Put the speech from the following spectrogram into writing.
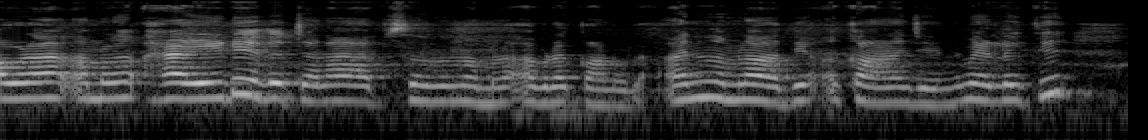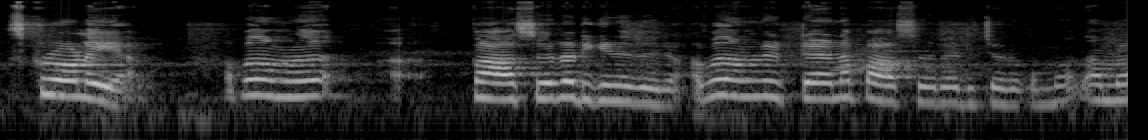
അവിടെ നമ്മൾ ഹൈഡ് ചെയ്ത് വെച്ചാണ് ആപ്സ് ഒന്നും നമ്മൾ അവിടെ കാണില്ല അതിന് നമ്മൾ ആദ്യം കാണാൻ ചെയ്യുന്നത് മേളിലേക്ക് സ്ക്രോൾ ചെയ്യാം. അപ്പോൾ നമ്മൾ പാസ്വേഡ് അടിക്കുന്നത് വരും. അപ്പോൾ നമ്മൾ ഇട്ടേണ്ട പാസ്വേഡ് അടിച്ചു കൊടുക്കുമ്പോൾ നമ്മൾ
